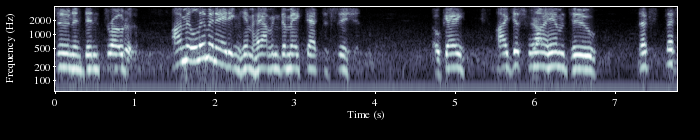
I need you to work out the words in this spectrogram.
soon and didn't throw to them. I'm eliminating him having to make that decision. Okay? I just yeah. want him to let's let's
